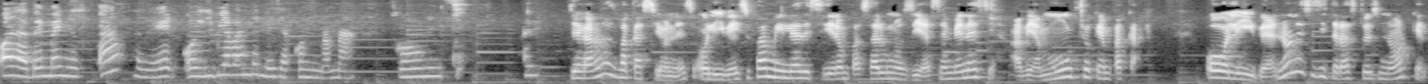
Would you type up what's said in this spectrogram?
Hola, bienvenidos a leer Olivia va en Venecia con mi mamá. Ay, Llegaron las vacaciones, Olivia y su familia decidieron pasar unos días en Venecia. Había mucho que empacar. Olivia, no necesitarás tu snorkel,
